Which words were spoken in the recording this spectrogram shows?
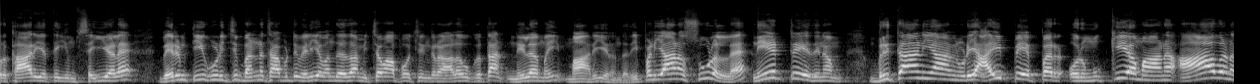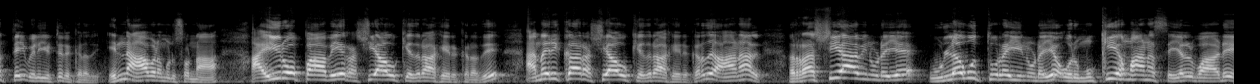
ஒரு காரியத்தையும் செய்யலை. வெறும் டீ குடித்து பண்ணை சாப்பிட்டு வெளியே வந்தது தான் மிச்சமாக போச்சுங்கிற அளவுக்கு தான் நிலைமை மாறி இருந்தது. இப்படியான சூழல்ல நேற்றைய தினம் பிரித்தானியாவினுடைய ஐ பேப்பர் ஒரு முக்கியமான ஆவணத்தை வெளியிட்டு இருக்கிறது என்ன ஆவணம்னு சொன்னால் ஐரோப்பாவே ரஷ்யாவுக்கு எதிராக இருக்கிறது அமெரிக்கா ரஷ்யாவுக்கு எதிராக இருக்கிறது. ஆனால் ரஷ்யாவினுடைய உளவுத்துறையினுடைய ஒரு முக்கியமான செயல்பாடு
